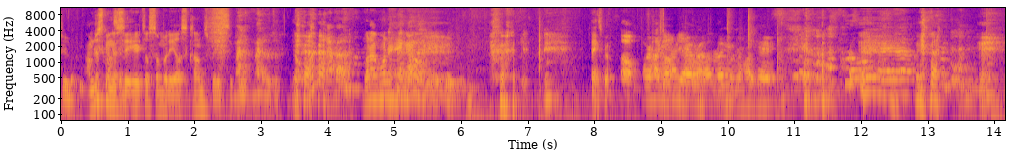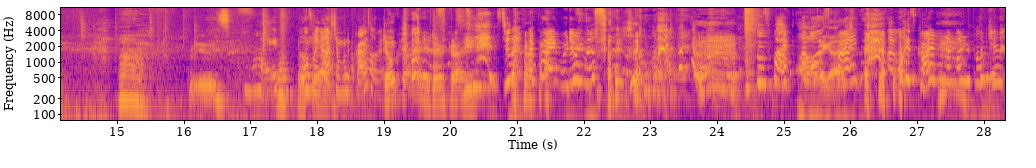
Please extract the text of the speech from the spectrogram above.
Shoot. I'm just gonna Awesome. sit here till somebody else comes, basically. Man- man- no, tap out. But I want to hang out. Thanks, bro. Oh, we're hugging Oh, on yeah, camera. we're hugging. Okay. Bruce. Hi. oh my up? gosh, I'm gonna cry already. Don't cry. Don't cry. it's too late. I'm crying. We're doing this. it's fine. I'm Oh my always gosh. crying. I'm always crying when I'm on your podcast.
